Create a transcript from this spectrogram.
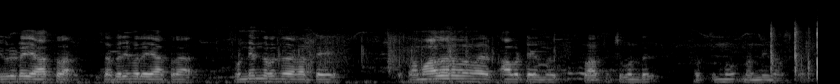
ഇവരുടെ യാത്ര ശബരിമല യാത്ര പുണ്യം നിറഞ്ഞതാകട്ടെ സമാധാനമാവട്ടെ എന്ന് പ്രാർത്ഥിച്ചുകൊണ്ട് നിർത്തുന്നു നന്ദി നമസ്കാരം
